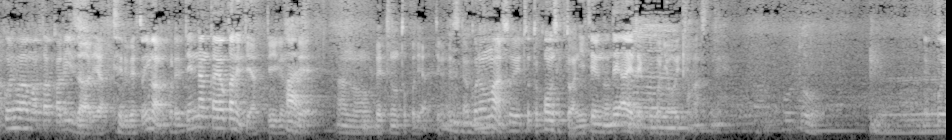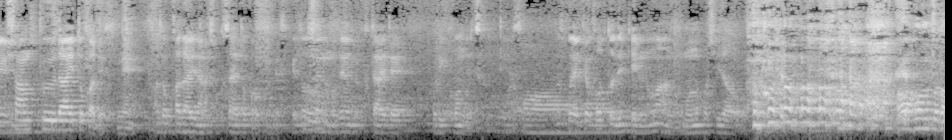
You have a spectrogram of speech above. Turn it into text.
あこれはまた軽井沢でやってる別今これ展覧会を兼ねてやっているので、はい。あの別のところでやってるんですがこれもまあそういうちょっとコンセプトが似てるのであえてここに置いてますね。でこういうシャンプー台とかですねあと飾り棚植栽とか置くんですけど、そういうのも全部躯体で取り込んで作っています。ここでぴょこっと出ているのはあの物干し竿を。あ本当だ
